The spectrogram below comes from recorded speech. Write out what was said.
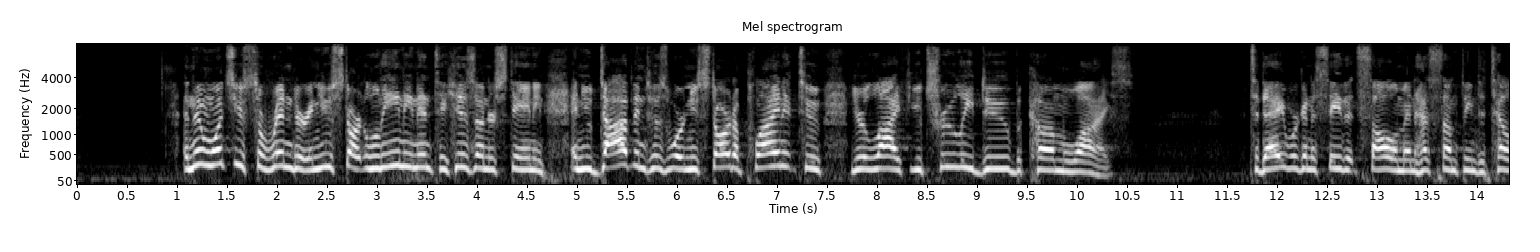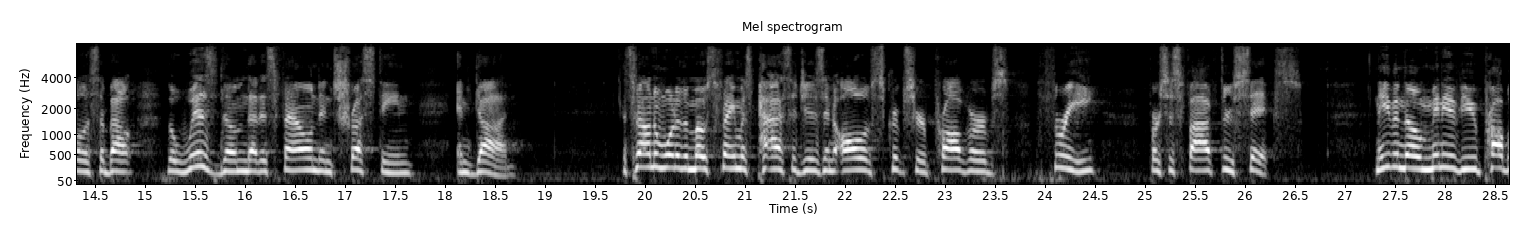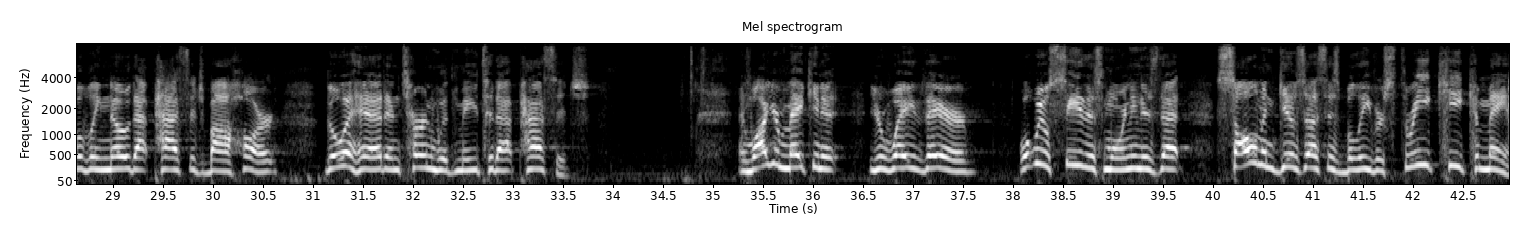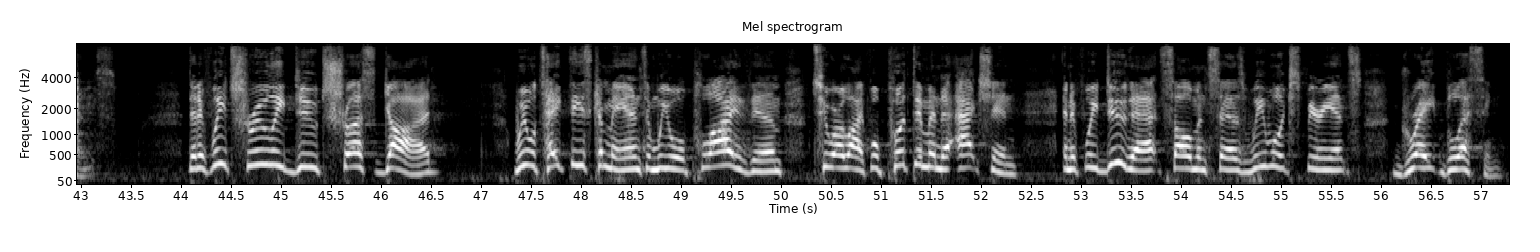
And then once you surrender and you start leaning into His understanding and you dive into His Word and you start applying it to your life, you truly do become wise. Today we're going to see that Solomon has something to tell us about the wisdom that is found in trusting in God. It's found in one of the most famous passages in all of Scripture, Proverbs 3, verses 5 through 6. And even though many of you probably know that passage by heart, go ahead and turn with me to that passage. And while you're making it your way there, what we'll see this morning is that Solomon gives us as believers three key commands. That if we truly do trust God, we will take these commands and we will apply them to our life. We'll put them into action. And if we do that, Solomon says, we will experience great blessing.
